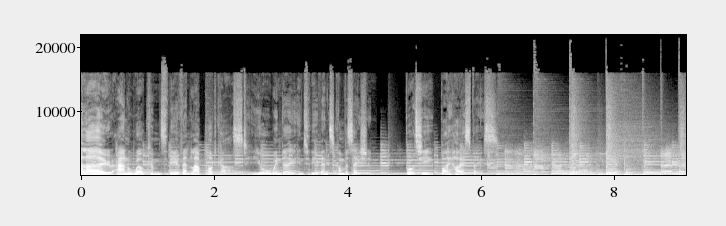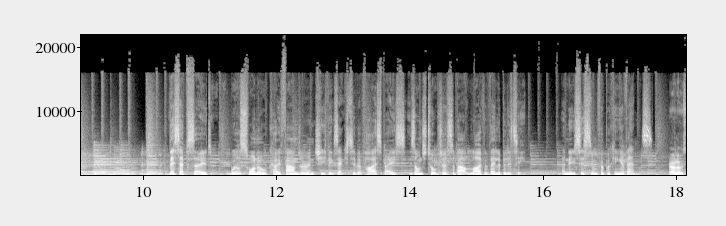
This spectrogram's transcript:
Hello, and welcome to the Event Lab podcast, your window into the events conversation. Brought to you by Hirespace. This episode, Will Swannell, co founder and chief executive of Hirespace, is on to talk to us about live availability, a new system for booking events. I was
